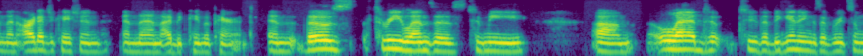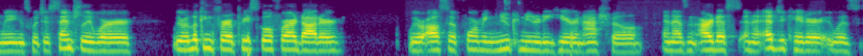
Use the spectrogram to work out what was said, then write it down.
and then art education and then I became a parent. And those three lenses to me um, led to, the beginnings of Roots and Wings, which essentially were we were looking for a preschool for our daughter. We were also forming new community here in Asheville and as an artist and an educator, it was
